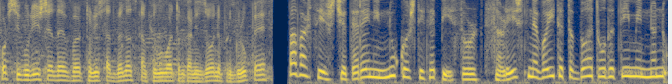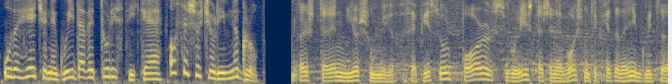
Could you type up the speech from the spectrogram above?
por sigurisht edhe për turistat vendas kanë filluar të organizohen nëpër grupe. Pavarësisht që terreni nuk është i thepisur, sërish nevojitet të bëhet udhëtimi nën udhëheqjen e guidave turistike ose shoqërim në grup. Është terren jo shumë i thepisur, por sigurisht është e nevojshme të ketë edhe një guidë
